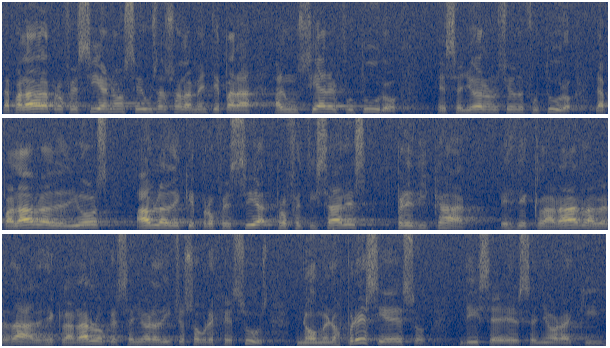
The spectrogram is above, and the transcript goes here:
La palabra profecía no se usa solamente para anunciar el futuro, el Señor anunciando el futuro. La palabra de Dios habla de que profetizar es predicar, es declarar la verdad, es declarar lo que el Señor ha dicho sobre Jesús. No menosprecie eso, dice el Señor aquí.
